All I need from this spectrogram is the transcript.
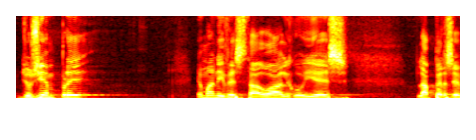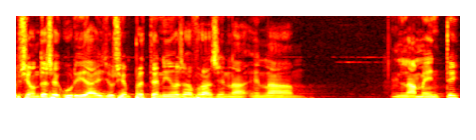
yo siempre he manifestado algo y es la percepción de seguridad. Y yo siempre he tenido esa frase en la, en la, en la mente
